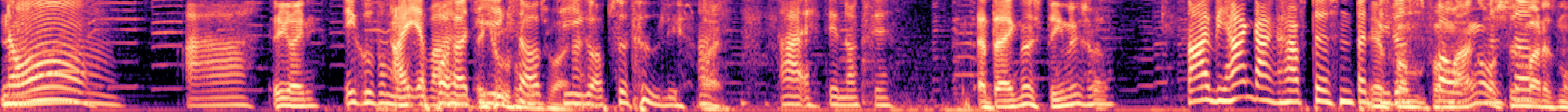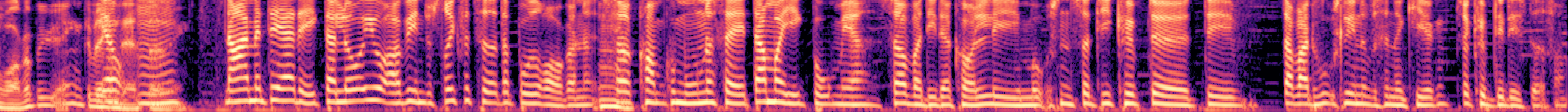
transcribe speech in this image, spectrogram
Nå, Ah, Ikke rigtigt? ikke ud på nej, jeg prøver at høre, de er Ikke ikke så op, de er ikke op så tidligt. Nej. Nej, det er nok det. Er der ikke noget stenløs, vel? Nej, vi har engang haft øh, sådan Ja, banditters for, for mange år siden var det sådan en rockerby, ikke? Det ved Jo, jeg, der er stadigvæk. Nej, men det er det ikke. Der lå jo oppe i industrikvarteret, der boede rockerne. Mm. Så kom kommunen og sagde, der må I ikke bo mere. Så var de der kolde i måsen, så de købte det, der var et hus lige nede ved siden af kirken, så købte de det i stedet for.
